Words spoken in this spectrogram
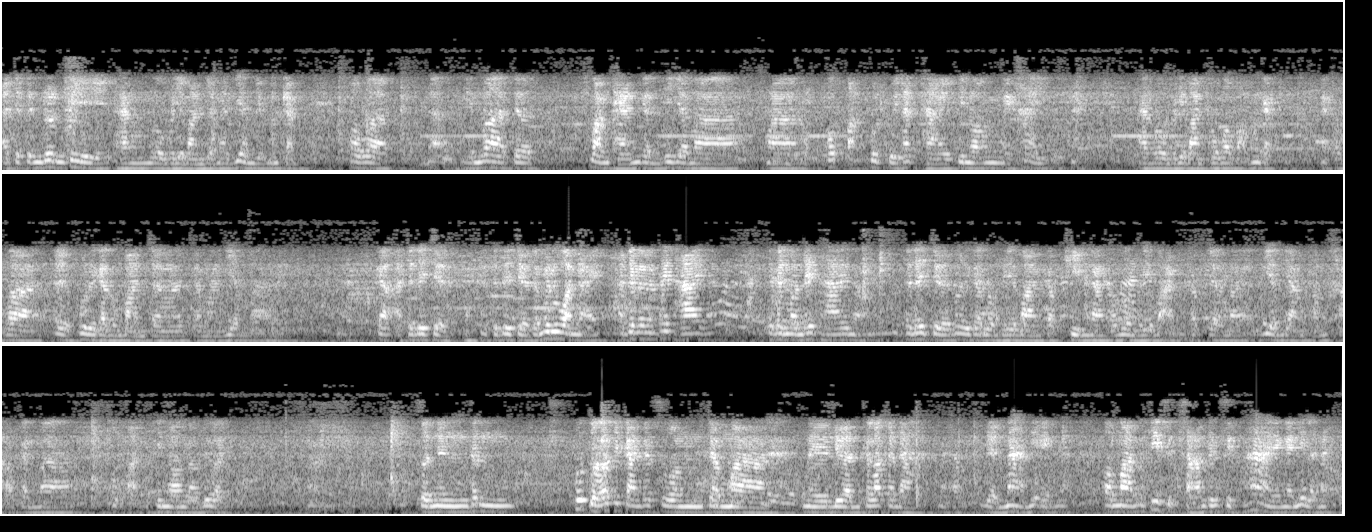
อาจจะเป็นรุ่นที่ทางโรงพยาบาลจะมาเยี่ยมอยู่เหมือนกัน เพราะว่าเห็นว่าจะวางแผนกันที่จะมามาพบปะพูดคุยทักทายพี่น้องในค่ายทางโรงพยาบาลโทรมาบอกเหมือนกัน นะครับว่าเออผู้บริการโรงพยาบาลจะจะมาเยี่ยมมาเลยก็อาจจะได้เจอจะได้เจอแต่ไม่รู้วันไหน อาจจะเป็นวันท้ายๆนะจะเป็นวันท้ายๆนะจะได้เจอผู้บริการโรงพยาบาลกับทีมงานของโรงพยาบาลครับจะมาเยี่ยมยามทำข่าวกันมาพบปะพี่น้องเราด้วย ส่วนหนึ่งท่านผู้ตรวจราชการกระทรวงจะมาในเดือนกรกฎานะครับ เดือนหน้านี่เองนะประมาณวันที่สิบสามถึงสิบห้ายังไงนี่แหละนะ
